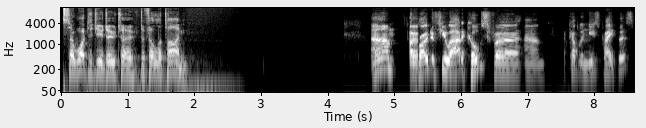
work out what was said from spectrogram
So what did you do to to fill the time? Um, I wrote a few articles for um, a couple of newspapers.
